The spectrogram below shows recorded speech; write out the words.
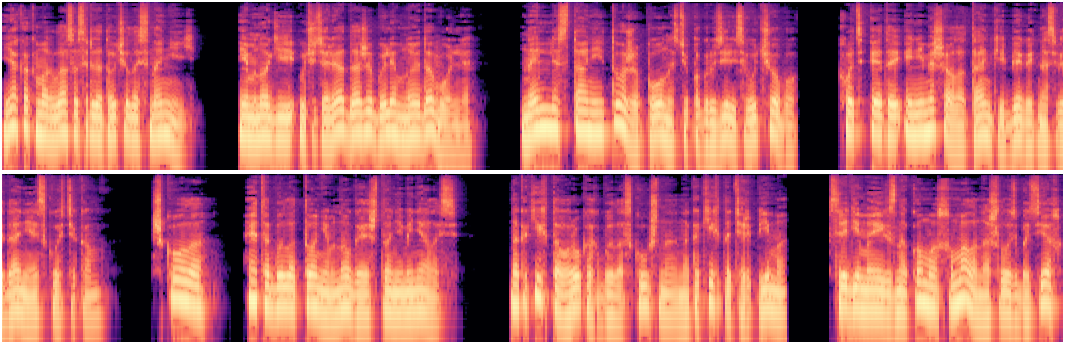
Я как могла сосредоточилась на ней, и многие учителя даже были мною довольны. Нелли с Таней тоже полностью погрузились в учебу, хоть это и не мешало Таньке бегать на свидание с Костиком. Школа – это было то немногое, что не менялось. На каких-то уроках было скучно, на каких-то терпимо. Среди моих знакомых мало нашлось бы тех,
